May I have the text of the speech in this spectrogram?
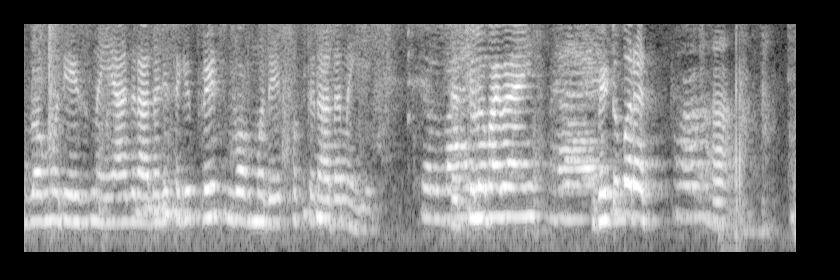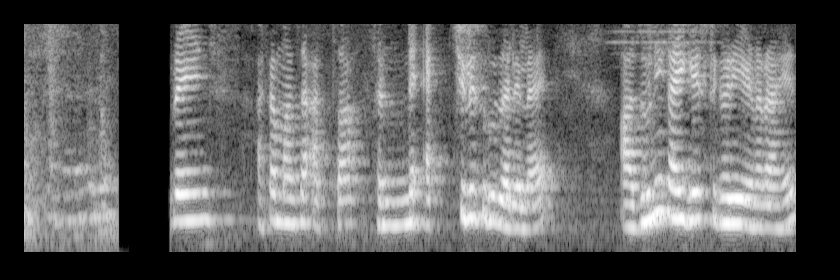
ब्लॉगमध्ये यायचं नाही आज राधाचे सगळे फ्रेंड्स ब्लॉगमध्ये आहेत. फक्त राधा नाहीये. तर चलो बाय बाय भेटू परत. हा. फ्रेंड्स असा माझा आजचा संडे ॲक्च्युली सुरू झालेला आहे. अजूनही काही गेस्ट घरी येणार आहेत.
